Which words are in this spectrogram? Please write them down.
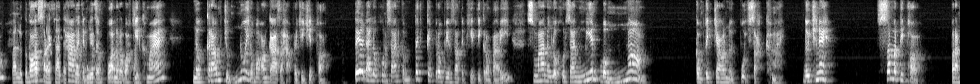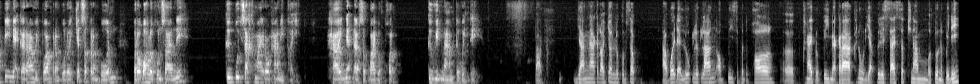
ក៏សរសើរថារចនាសម្ព័ន្ធរបស់ជាតិខ្មែរនៅក្រោមជំនួយរបស់អង្គការសហប្រជាជាតិផងពេលដែលលោកហ៊ុនសែនកំទេចកិច្ចព្រមព្រៀងសន្តិភាពទីក្រុងប៉ារីស្មើនឹងលោកហ៊ុនសែនមានបំណងកំទេចចោលនៅពូជសាសន៍ខ្មែរដូច្នេះសមិទ្ធផល7មករា1979របស់លោកហ៊ុនសែននេះគឺពូជសាសន៍ខ្មែររងហានិភ័យ ហើយអ្នកដែលសប្បាយបំផុត គឺវៀតណាមទៅវិញទេបាទយ៉ាងណាក៏ដោយចុះលោកកំសុក អ្វីដែលលោកលើកឡើងអំពីសមិទ្ធផលថ្ងៃ7មករាក្នុងរយៈពេល40ឆ្នាំមកទល់នៅពេលនេះ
